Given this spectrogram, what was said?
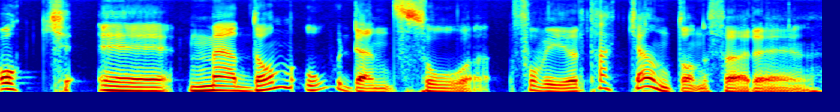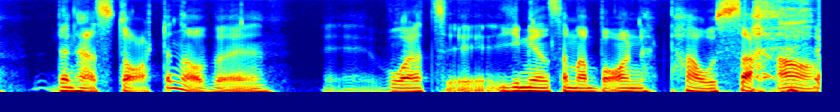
Och eh, med de orden så får vi väl tacka Anton för eh, den här starten av eh, eh vårt eh, gemensamma barn Pausa. Ja.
